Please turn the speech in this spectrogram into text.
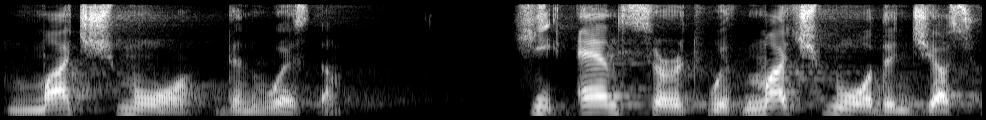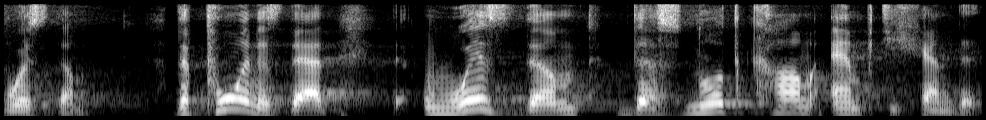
much more than wisdom. He answered with much more than just wisdom. The point is that wisdom does not come empty handed.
